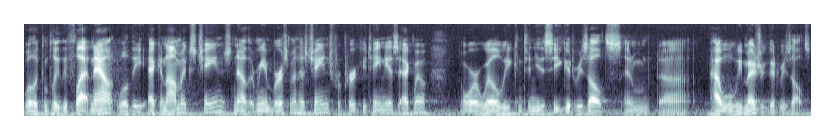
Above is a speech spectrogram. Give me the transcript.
Will it completely flatten out? Will the economics change now that reimbursement has changed for percutaneous ECMO? Or will we continue to see good results and uh, how will we measure good results?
